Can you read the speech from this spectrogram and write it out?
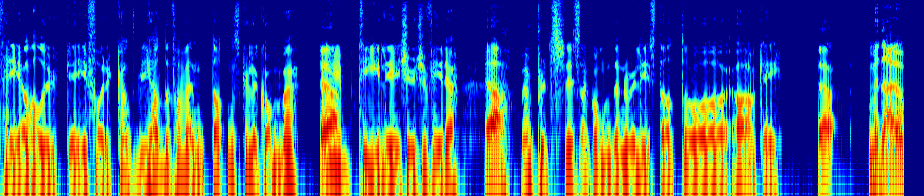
tre og en halv uke i forkant. Vi hadde forventa at den skulle komme Ja. i tidlig i 2024, Ja. men plutselig så kom det en releasedato, og ja, ok. ja. Men det er jo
